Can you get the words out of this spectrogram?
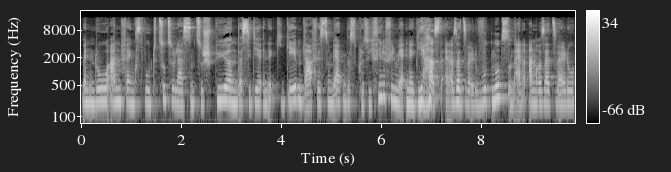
wenn du anfängst, Wut zuzulassen, zu spüren, dass sie dir Energie geben darf, ist zu merken, dass du plötzlich viel, viel mehr Energie hast. Einerseits, weil du Wut nutzt und andererseits, weil du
